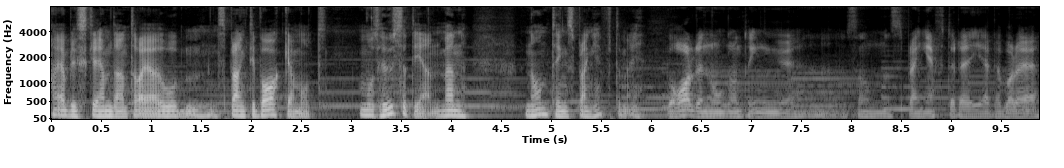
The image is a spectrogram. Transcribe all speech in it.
Jag blev skrämd antar jag och sprang tillbaka mot, mot huset igen. Men någonting sprang efter mig. Var det någonting eh, som sprang efter dig eller var det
